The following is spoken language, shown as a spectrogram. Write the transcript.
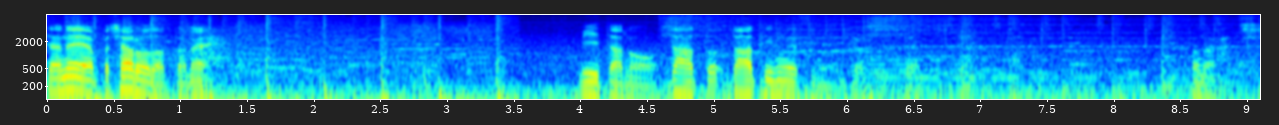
たねやっぱシャローだったね。ビータのダートダーティングですね。そんな感じ。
